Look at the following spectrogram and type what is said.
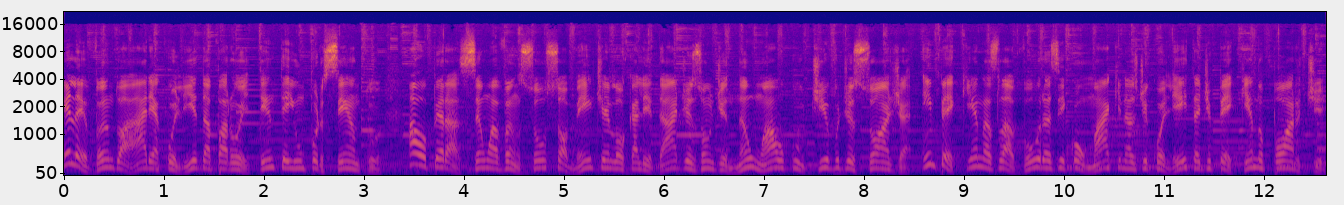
elevando a área colhida para 81%. A operação avançou somente em localidades onde não há o cultivo de soja, em pequenas lavouras e com máquinas de colheita de pequeno porte.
